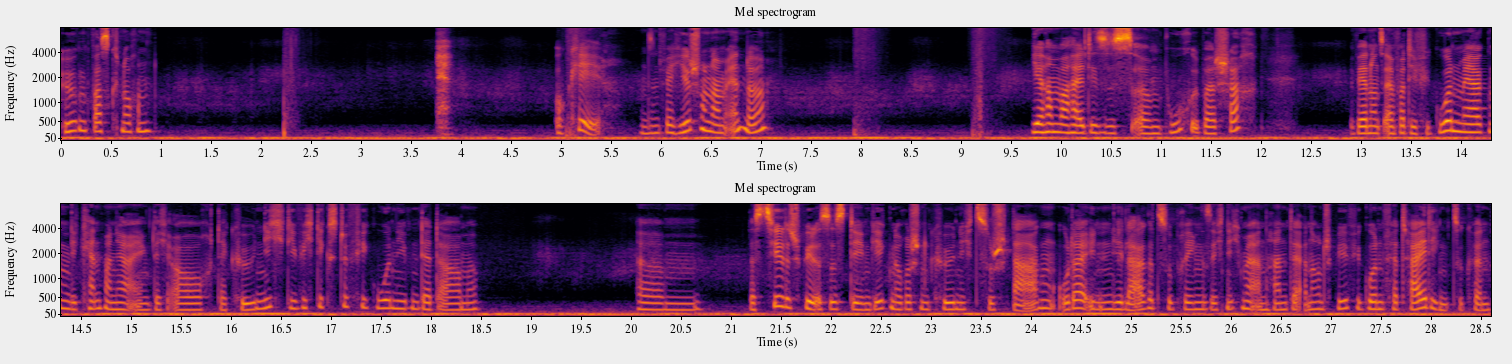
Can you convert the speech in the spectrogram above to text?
Irgendwas-Knochen. Okay, dann sind wir hier schon am Ende. Hier haben wir halt dieses ähm, Buch über Schach. Wir werden uns einfach die Figuren merken. Die kennt man ja eigentlich auch. Der König, die wichtigste Figur neben der Dame. Ähm, das Ziel des Spiels ist es, den gegnerischen König zu schlagen oder ihn in die Lage zu bringen, sich nicht mehr anhand der anderen Spielfiguren verteidigen zu können.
